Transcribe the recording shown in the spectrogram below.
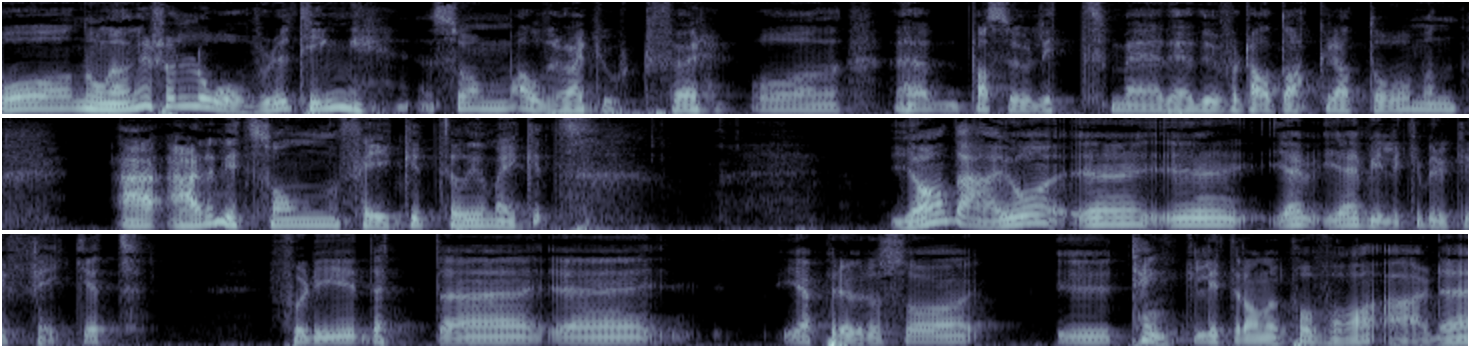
og noen ganger så lover du ting som aldri har vært gjort før. Og det passer jo litt med det du fortalte akkurat da, men er, det litt sånn fake it till you make it? Ja, det er jo eh, eh, jeg, vil ikke bruke fake it. Fordi dette eh, Jeg prøver også å eh, tenke litt på hva er det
